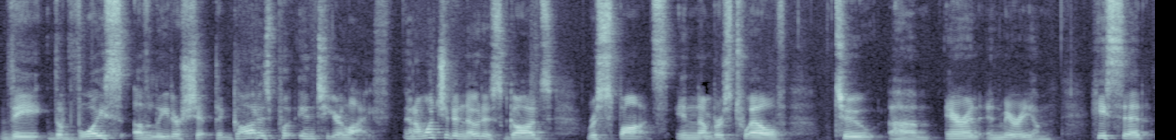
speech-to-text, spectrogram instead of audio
the, the voice of leadership that God has put into your life. And I want you to notice God's response in Numbers 12 to um, Aaron and Miriam. He said,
